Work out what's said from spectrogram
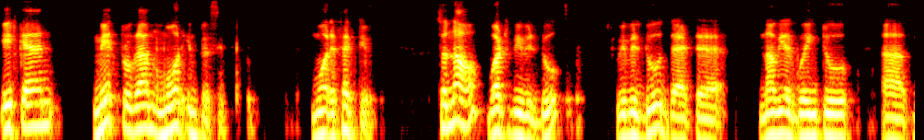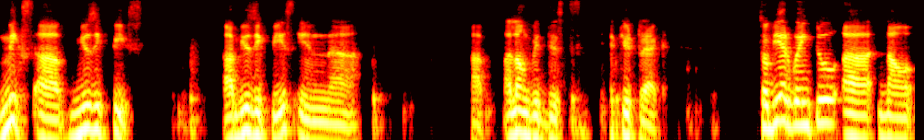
it can make program more impressive, more effective. So now what we will do, we will do that. Uh, now we are going to uh, mix a music piece, a music piece in uh, uh along with this acute track. So we are going to uh, now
